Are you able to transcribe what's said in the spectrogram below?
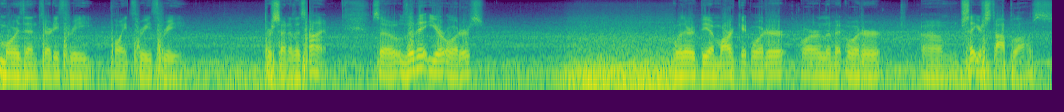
more than 33.33% of the time. So limit your orders, whether it be a market order or a limit order. Um, set your stop loss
